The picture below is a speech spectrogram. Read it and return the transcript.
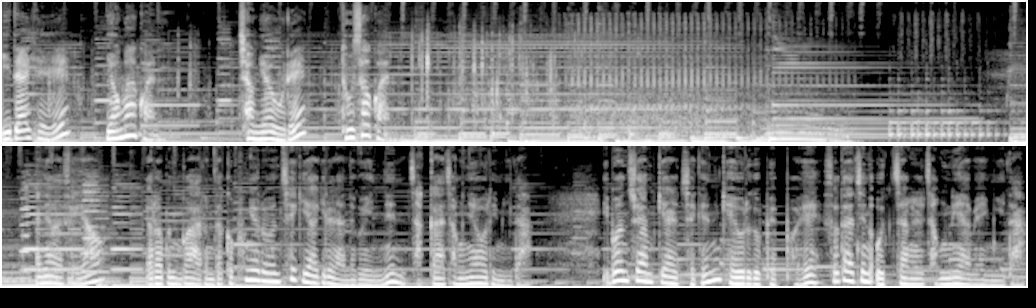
이다혜의 영화관, 정여울의 도서관. 안녕하세요. 여러분과 아름답고 풍요로운 책 이야기를 나누고 있는 작가 정여울입니다. 이번 주에 함께할 책은 게오르그 페퍼의 쏟아진 옷장을 정리하며입니다.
